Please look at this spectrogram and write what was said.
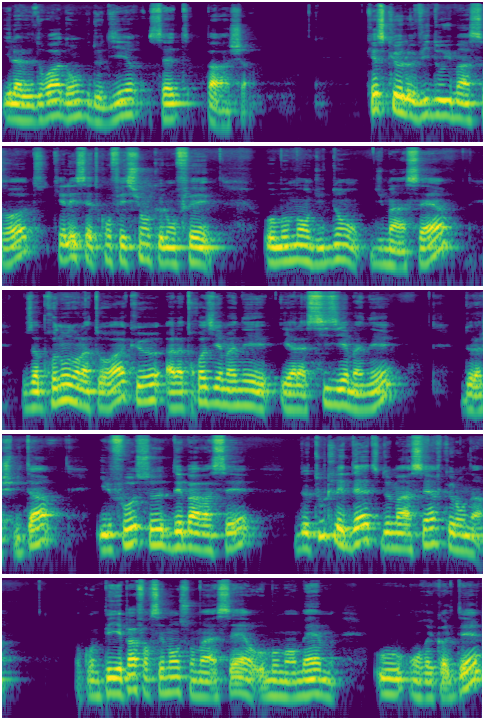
il a le droit donc de dire cette paracha. Qu'est-ce que le vidouï maasrot Quelle est cette confession que l'on fait au moment du don du maaser, nous apprenons dans la Torah que à la troisième année et à la sixième année de la Shemitah, il faut se débarrasser de toutes les dettes de maaser que l'on a. Donc on ne payait pas forcément son maaser au moment même où on récoltait,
